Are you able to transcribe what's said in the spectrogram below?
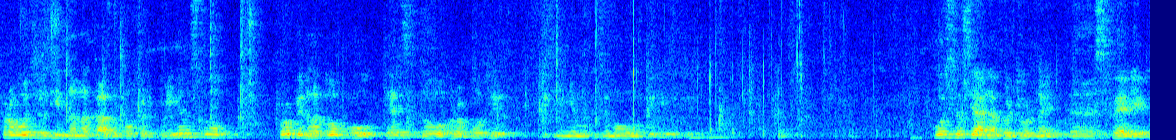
проводиться згідно наказу по підприємству про підготовку ТЕЦ до роботи в зимовому періоді. По соціально-культурній е, сфері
